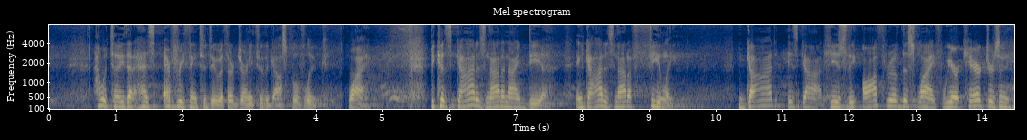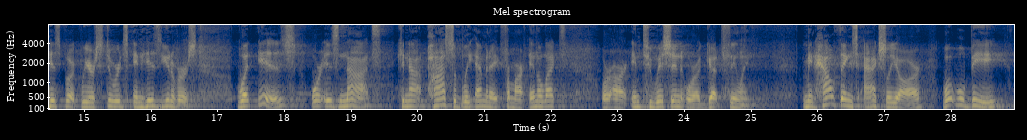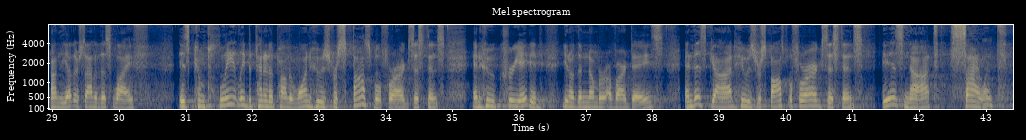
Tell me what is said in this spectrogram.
I would tell you that it has everything to do with our journey through the Gospel of Luke. Why? Because God is not an idea, and God is not a feeling. God is God. He is the author of this life. We are characters in His book, we are stewards in His universe. What is or is not cannot possibly emanate from our intellect or our intuition or a gut feeling. I mean, how things actually are, what will be on the other side of this life, is completely dependent upon the one who is responsible for our existence and who created, you know, the number of our days. And this God who is responsible for our existence is not silent.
